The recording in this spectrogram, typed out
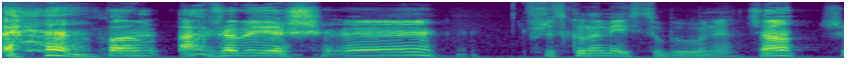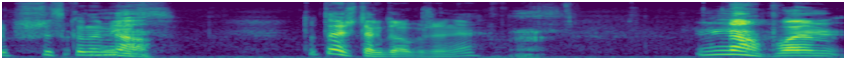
Powiem, a żeby wiesz, e, Wszystko na miejscu było, nie? co? Wszystko na No. miejscu. To też tak dobrze, nie? No powiem,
